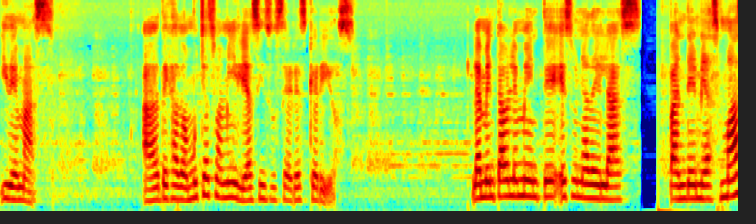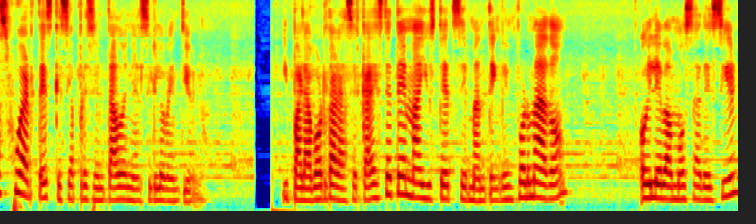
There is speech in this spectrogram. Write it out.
y demás. Ha dejado a muchas familias sin sus seres queridos. Lamentablemente es una de las pandemias más fuertes que se ha presentado en el siglo XXI. Y para abordar acerca de este tema y usted se mantenga informado, hoy le vamos a decir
